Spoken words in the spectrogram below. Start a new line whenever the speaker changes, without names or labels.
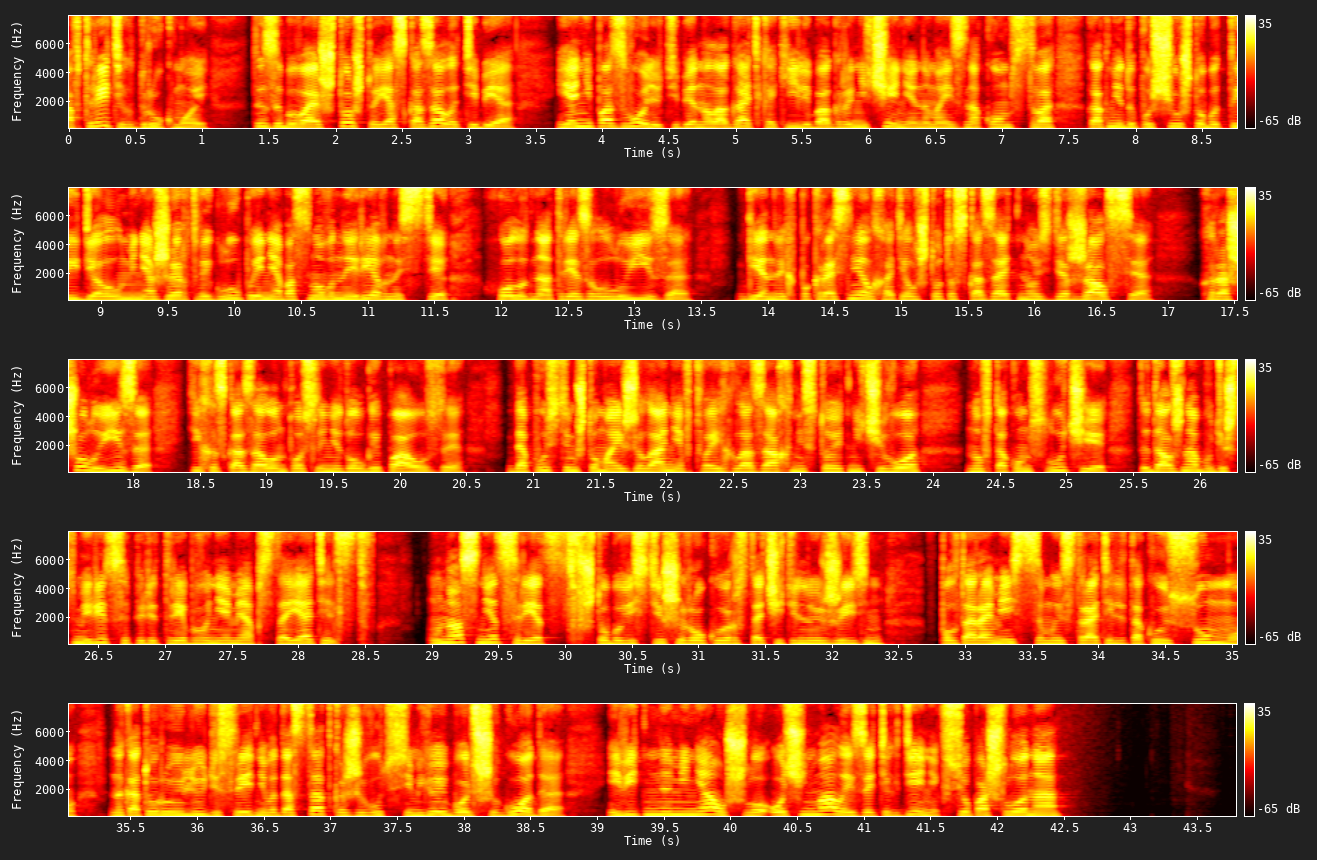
А в-третьих, друг мой, ты забываешь то, что я сказала тебе. Я не позволю тебе налагать какие-либо ограничения на мои знакомства, как не допущу, чтобы ты делал меня жертвой глупой и необоснованной ревности», — холодно отрезала Луиза. Генрих покраснел, хотел что-то сказать, но сдержался. «Хорошо, Луиза», — тихо сказал он после недолгой паузы. «Допустим, что мои желания в твоих глазах не стоят ничего, но в таком случае ты должна будешь смириться перед требованиями обстоятельств». У нас нет средств, чтобы вести широкую расточительную жизнь. В полтора месяца мы истратили такую сумму, на которую люди среднего достатка живут с семьей больше года. И ведь на меня ушло очень мало из этих денег. Все пошло на...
